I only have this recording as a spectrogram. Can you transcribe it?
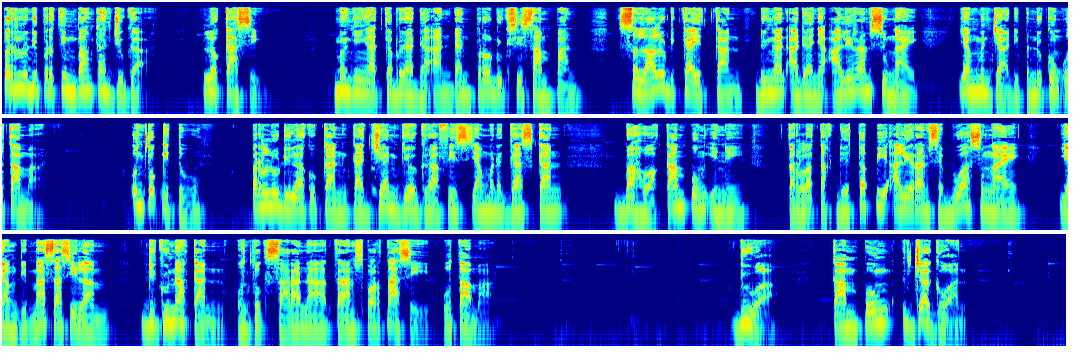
perlu dipertimbangkan juga lokasi, mengingat keberadaan dan produksi sampan selalu dikaitkan dengan adanya aliran sungai yang menjadi pendukung utama. Untuk itu, perlu dilakukan kajian geografis yang menegaskan bahwa kampung ini terletak di tepi aliran sebuah sungai yang di masa silam digunakan untuk sarana transportasi utama. 2. Kampung Jagoan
